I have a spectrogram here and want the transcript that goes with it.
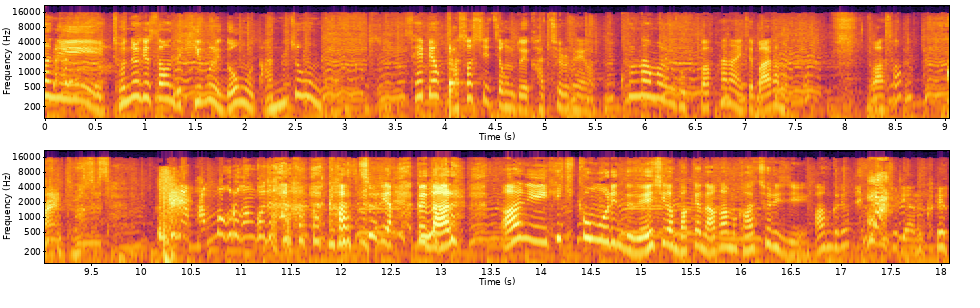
아니 저녁에 싸우는데 기분이 너무 안 좋은 그래서 새벽 5시 정도에 가출을 해요. 콩나물 국밥 하나 이제 말아먹고 와서 들어서 자요 그냥 밥 먹으러 간 거잖아. 가출이야. 그 나를 아니 히키코모리인데 4시간 밖에 나가면 가출이지. 안 그래요? 무슨 소리 하는 거예요?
